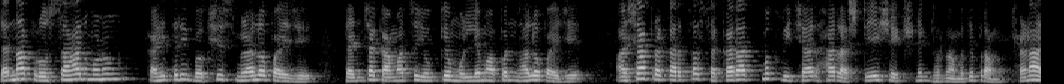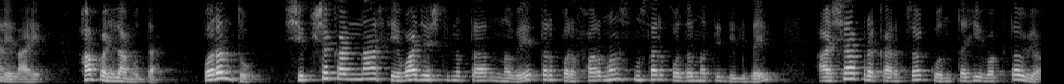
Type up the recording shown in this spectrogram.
त्यांना प्रोत्साहन म्हणून काहीतरी बक्षीस मिळालं पाहिजे त्यांच्या कामाचं योग्य मूल्यमापन झालं पाहिजे अशा प्रकारचा सकारात्मक विचार हा राष्ट्रीय शैक्षणिक धोरणामध्ये प्रामुख्याने आलेला आहे. हा पहिला मुद्दा. परंतु शिक्षकांना सेवाज्येष्ठीनुसार नव्हे तर परफॉर्मन्सनुसार पदोन्नती दिली जाईल अशा प्रकारचं कोणतंही वक्तव्य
